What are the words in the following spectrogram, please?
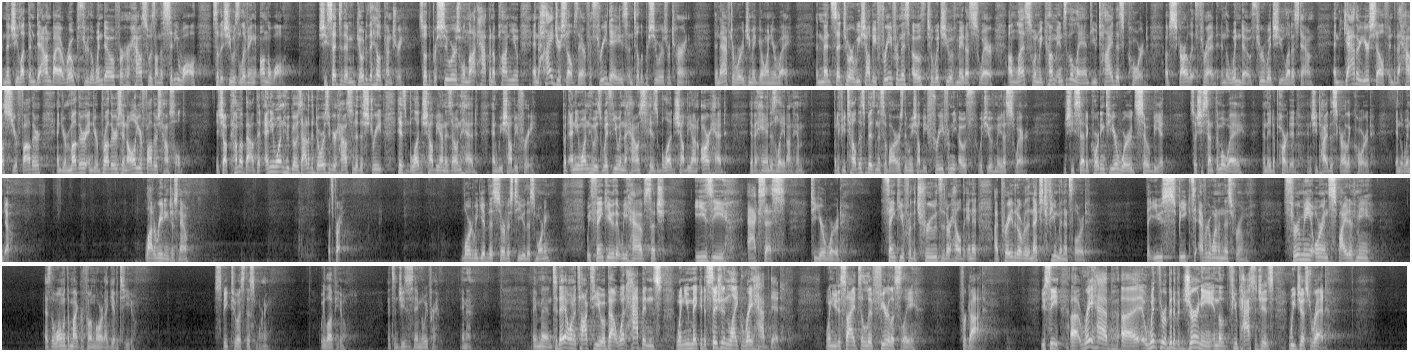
And then she let them down by a rope through the window, for her house was on the city wall, so that she was living on the wall. She said to them, Go to the hill country, so the pursuers will not happen upon you, and hide yourselves there for three days until the pursuers return. Then afterwards you may go on your way. And the men said to her, We shall be free from this oath to which you have made us swear, unless when we come into the land you tie this cord of scarlet thread in the window through which you let us down and gather yourself into the house your father and your mother and your brothers and all your father's household. It shall come about that anyone who goes out of the doors of your house into the street, his blood shall be on his own head, and we shall be free. But anyone who is with you in the house, his blood shall be on our head, if a hand is laid on him. But if you tell this business of ours, then we shall be free from the oath which you have made us swear. And she said, According to your words, so be it. So she sent them away, and they departed, and she tied the scarlet cord in the window. A lot of reading just now. Let's pray. Lord, we give this service to you this morning. We thank you that we have such easy access to your word. Thank you for the truths that are held in it. I pray that over the next few minutes, Lord, that you speak to everyone in this room, through me or in spite of me, as the one with the microphone, Lord, I give it to you. Speak to us this morning. We love you. It's in Jesus' name that we pray. Amen. Amen. Today I want to talk to you about what happens when you make a decision like Rahab did, when you decide to live fearlessly for God. You see, uh, Rahab uh, went through a bit of a journey in the few passages we just read.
